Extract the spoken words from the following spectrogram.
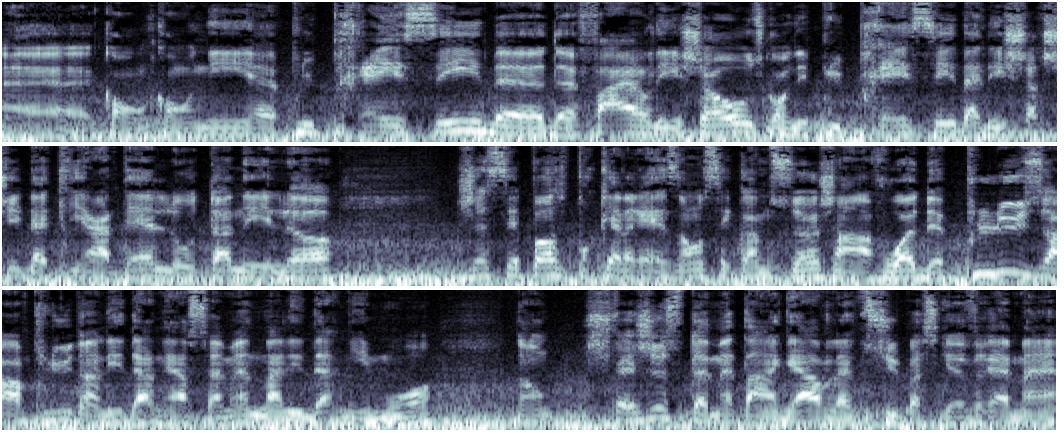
euh, qu'on est euh, plus pressé de, de faire les choses, qu'on est plus pressé d'aller chercher de la clientèle? L'automne est là. Je sais pas pour quelle raison c'est comme ça. J'en vois de plus en plus dans les dernières semaines, dans les derniers mois. Donc, je fais juste te mettre en garde là-dessus parce que vraiment,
